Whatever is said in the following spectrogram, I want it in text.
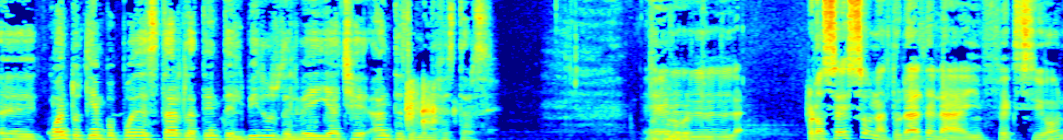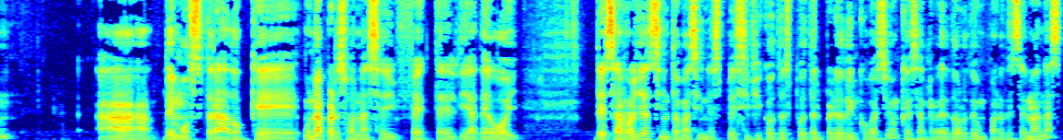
eh, cuánto tiempo puede estar latente el virus del VIH antes de manifestarse. El proceso natural de la infección ha demostrado que una persona se infecta el día de hoy desarrolla síntomas inespecíficos después del periodo de incubación, que es alrededor de un par de semanas,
